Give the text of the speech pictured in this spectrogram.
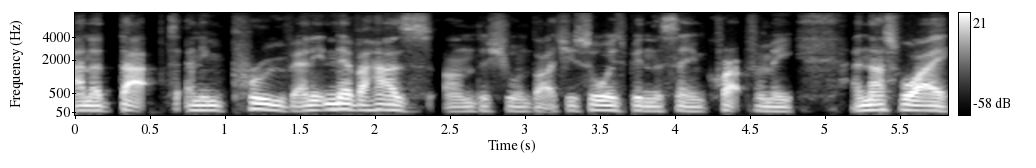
and adapt and improve and it never has under Sean Dyche. It's always been the same crap for me and that's why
